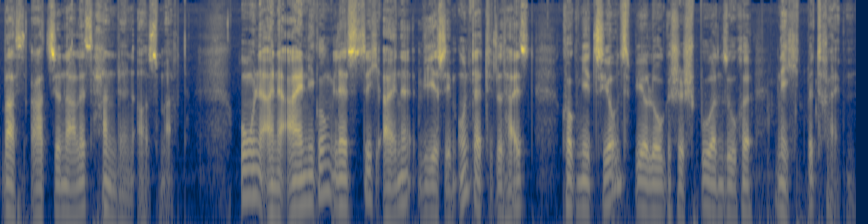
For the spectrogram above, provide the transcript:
was rationales Handeln ausmacht. Ohne eine Einigung lässt sich eine, wie es im Untertitel heißt, kognitionsbiologische Spurensuche nicht betreiben.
